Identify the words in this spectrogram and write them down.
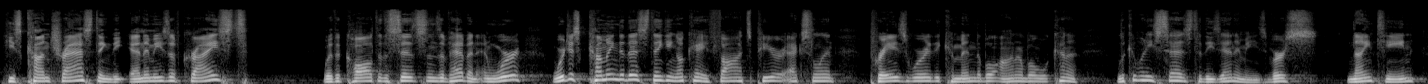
he's contrasting the enemies of Christ with a call to the citizens of heaven. And we're, we're just coming to this thinking, okay, thoughts, pure, excellent, praiseworthy, commendable, honorable. We'll kind of look at what he says to these enemies. Verse 19,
